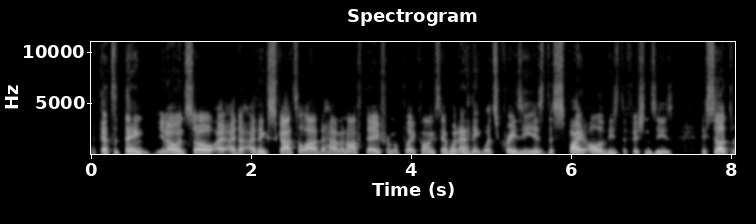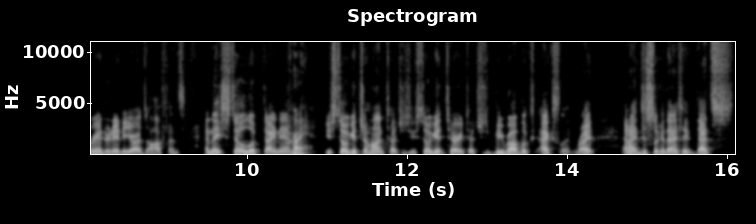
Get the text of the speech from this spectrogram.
like that's a thing, you know. And so I, I, I think Scott's allowed to have an off day from a play calling standpoint. And I think what's crazy is despite all of these deficiencies, they still had 380 yards offense, and they still look dynamic. Right. You still get Jahan touches, you still get Terry touches. B Rob looks excellent, right? And I just look at that and I say that's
